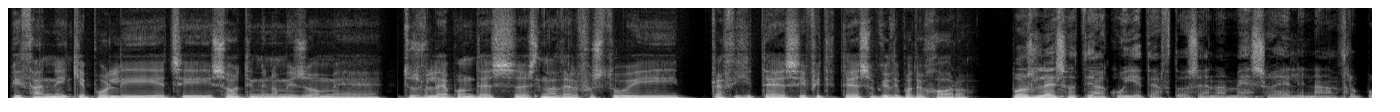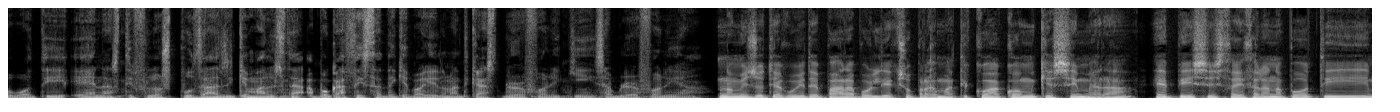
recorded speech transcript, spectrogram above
πιθανή και πολύ έτσι ισότιμη νομίζω με τους βλέποντες συναδέλφους του ή καθηγητές ή φοιτητές σε οποιοδήποτε χώρο. Πώς λες ότι ακούγεται αυτό σε ένα μέσο Έλληνα άνθρωπο, ότι ένας τυφλός σπουδάζει και μάλιστα αποκαθίσταται και επαγγελματικά στην πληροφορική, σαν πληροφορία; Νομίζω ότι ακούγεται πάρα πολύ εξωπραγματικό ακόμη και σήμερα. Επίσης, θα ήθελα να πω ότι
